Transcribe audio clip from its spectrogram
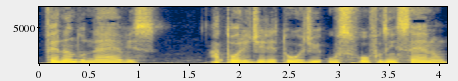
Fernando Neves, ator e diretor de Os Fofos Encenam,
